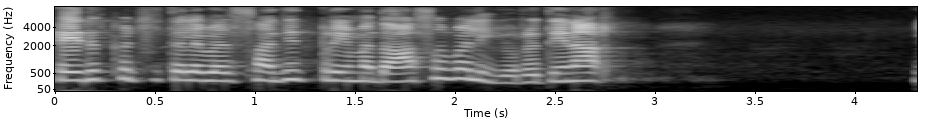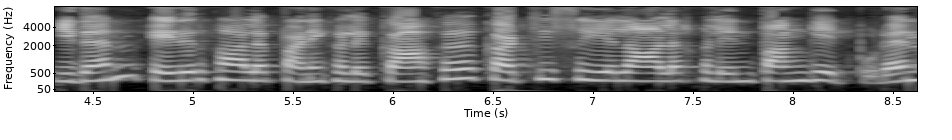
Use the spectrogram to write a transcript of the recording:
எதிர்க்கட்சித் தலைவர் சஜித் பிரேமதாச வலியுறுத்தினார். இதன் எதிர்கால பணிகளுக்காக கட்சி செயலாளர்களின் பங்கேற்புடன்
